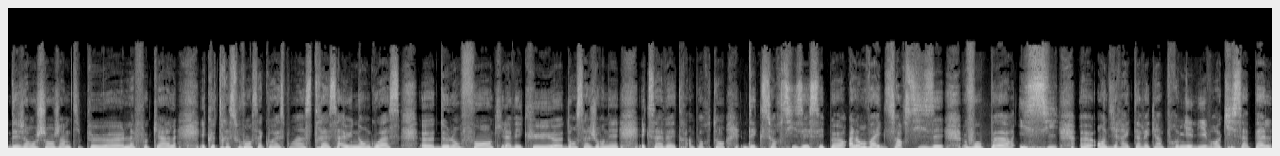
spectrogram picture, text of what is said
Déjà, on change un petit peu euh, la focale et que très souvent, ça correspond à un stress, à une angoisse euh, de l'enfant qu'il a vécu euh, dans sa journée et que ça va être important d'exorciser ses peurs. Alors, on va exorciser vos peurs ici en direct avec un premier livre qui s'appelle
